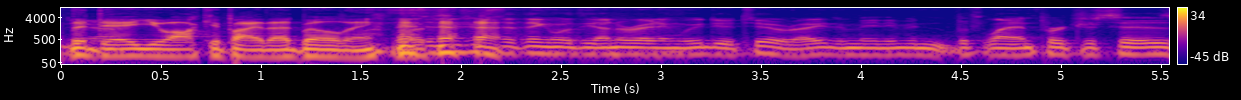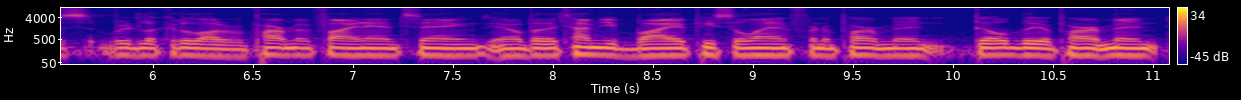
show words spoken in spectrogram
the Yeah. day you occupy that building. It's an interesting thing with the underwriting we do too, right? I mean, even with land purchases, we look at a lot of apartment financing. You know, by the time you buy a piece of land for an apartment, build the apartment,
